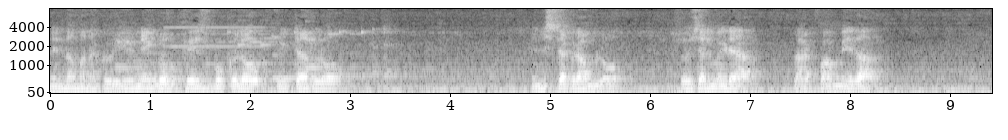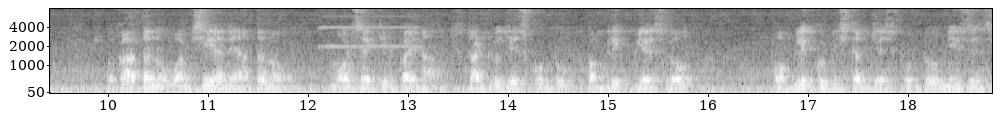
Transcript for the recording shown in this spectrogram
నిన్న మనకు ఈవినింగ్ ఫేస్బుక్లో ట్విట్టర్లో ఇన్స్టాగ్రామ్లో సోషల్ మీడియా ప్లాట్ఫామ్ మీద ఒక అతను వంశీ అనే అతను మోటార్ సైకిల్ పైన స్టంట్లు చేసుకుంటూ పబ్లిక్ ప్లేస్లో పబ్లిక్ డిస్టర్బ్ చేసుకుంటూ న్యూసెన్స్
